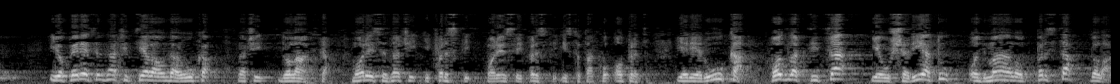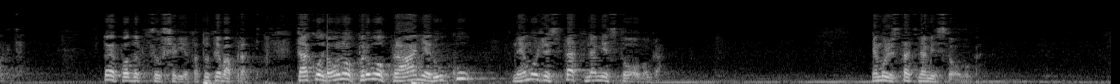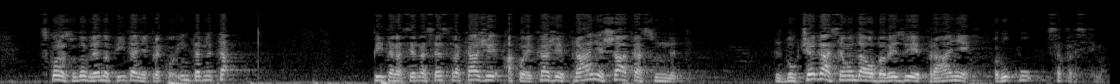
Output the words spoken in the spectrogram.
i opere se znači cijela onda ruka, znači do lakta. Moraju se znači i prsti, moraju se i prsti isto tako oprati. Jer je ruka, podlaktica je u šarijatu od malog prsta do lakta. To je podlaktica u šarijatu, a to treba prati. Tako da ono prvo pranje ruku ne može stati na mjesto ovoga. Ne može stati na mjesto ovoga. Skoro smo dobili jedno pitanje preko interneta. Pita nas jedna sestra, kaže, ako je, kaže, pranje šaka sunnet, zbog čega se onda obavezuje pranje ruku sa prstima?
